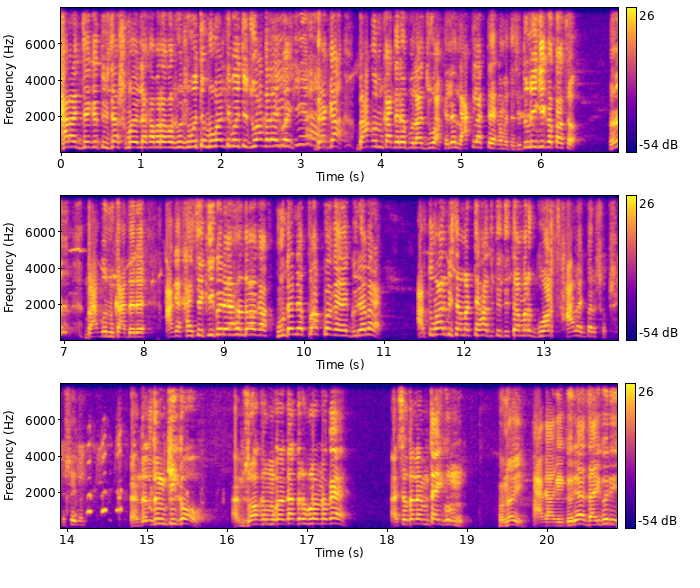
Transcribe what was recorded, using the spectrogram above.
সারা জায়গায় তুই যা সময় লেখাপড়া করার সময় তুই মোবাইল টিপে তুই জুয়া খেলাই কই? দেখ গা বাগুন কাদের বলা জুয়া খেলে লাখ লাখ টাকা কামাইতেছে। তুমি কি করতেছ হ্যাঁ? বাগুন কাদের আগে খাইছে কি করে এখন দাও গা হুন্ডা নিয়ে পাক পাক ঘুরে বেড়া আর তোমার বিষয়ে আমার টেহা দিতে দিতে আমার গোয়ার ছাল একবার সব শেষ হয়ে গেল। তাহলে তুমি কি কও? আমি জোয়া খেলব কাদের বলা নকে আচ্ছা তাহলে আমি তাই করব শুনই আগা আগে করি আর যাই করি।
